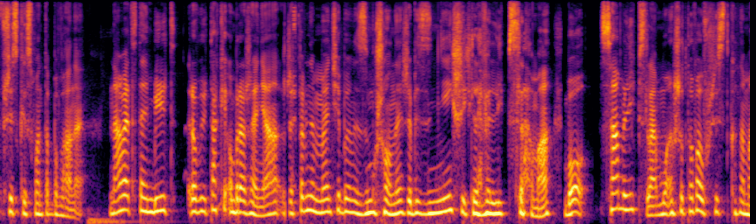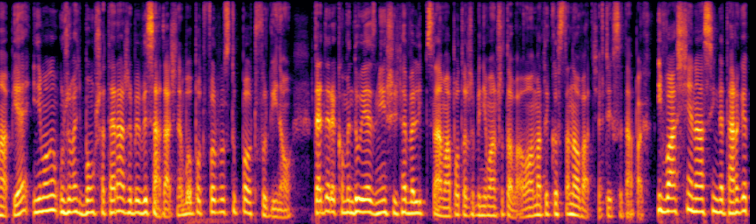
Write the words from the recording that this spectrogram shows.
wszystkie są tapowane. Nawet ten build robił takie obrażenia, że w pewnym momencie byłem zmuszony, żeby zmniejszyć level Lipslama, bo sam Lipslam one-shotował wszystko na mapie i nie mogłem używać Bomb Shattera, żeby wysadzać, no bo po, prostu potwór ginął. Wtedy rekomenduję zmniejszyć level Lipslama po to, żeby nie one-shotował, on ma tylko stanować w tych setupach. I właśnie na single target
